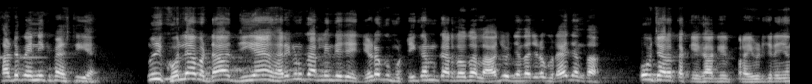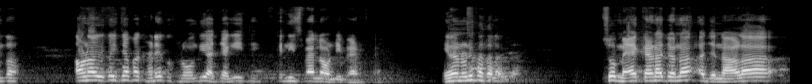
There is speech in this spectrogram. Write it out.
ਸਾਡੇ ਕੋਲ ਇੰਨੀ ਕਪੈਸਿਟੀ ਹੈ। ਤੁਸੀਂ ਖੋਲਿਆ ਵੱਡਾ, ਜੀ ਐ ਹਰ ਇੱਕ ਨੂੰ ਕਰ ਲੈਂਦੇ ਜੇ। ਜਿਹੜਾ ਕੋਈ ਮੁੱਠੀ ਕੰਮ ਕਰਦਾ, ਉਹਦਾ ਇਲਾਜ ਹੋ ਜਾਂਦਾ, ਜਿਹੜਾ ਕੋਈ ਰਹਿ ਜਾਂਦਾ, ਉਹ ਵਿਚਾਰਾ ਧੱਕੇ ਖਾ ਕੇ ਪ੍ਰਾਈਵੇਟ ਚਲੇ ਜਾਂਦਾ। ਆਉਣਾ ਇੱਥੇ ਆਪਾਂ ਖੜੇ ਕੋ ਖਲੋਣ ਦੀ ਅੱਜ ਹੈਗੀ ਇੱਥੇ। ਕਿੰਨੀ ਸਮੈਲ ਆਉਂਦੀ ਬੈਠ ਸਮੈਲ ਇਹਨਾਂ ਨੂੰ ਨਹੀਂ ਪਤਾ ਲੱਗਦਾ। ਸੋ ਮੈਂ ਕਹਿਣਾ ਚਾਹੁੰਦਾ, ਅਜਨਾਲਾ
